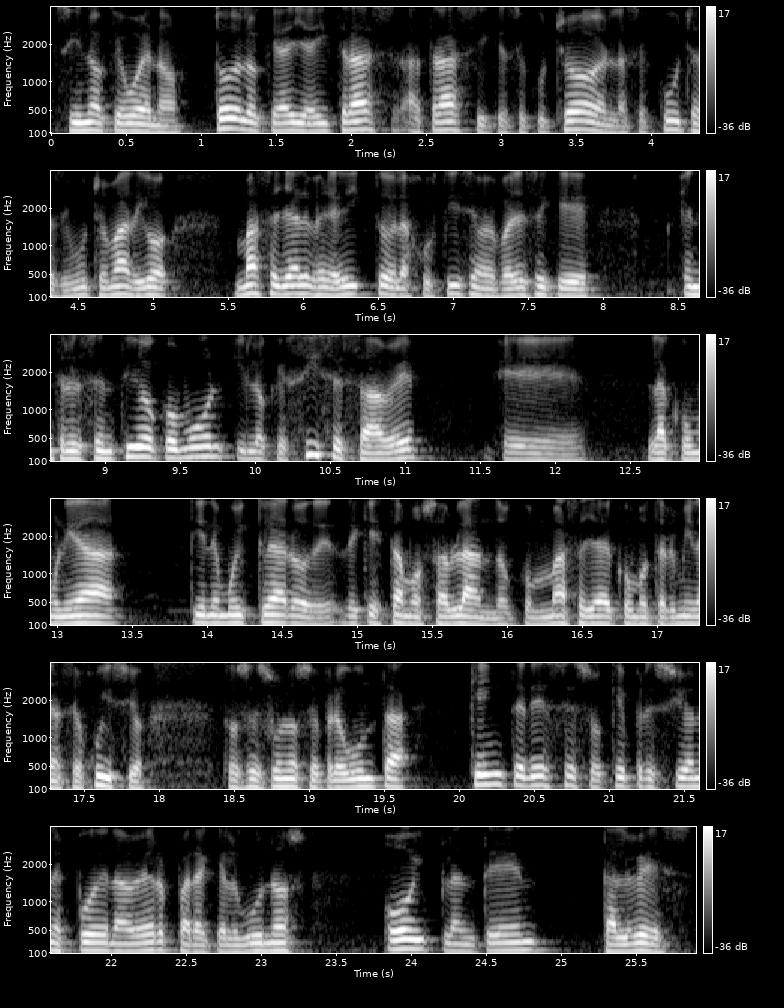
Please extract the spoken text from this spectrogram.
sino que bueno, todo lo que hay ahí atrás, atrás y que se escuchó en las escuchas y mucho más, digo, más allá del veredicto de la justicia, me parece que entre el sentido común y lo que sí se sabe, eh, la comunidad tiene muy claro de, qué estamos hablando, con más allá de cómo termina ese juicio. Entonces uno se pregunta qué intereses o qué presiones pueden haber para que algunos hoy planteen, tal vez,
